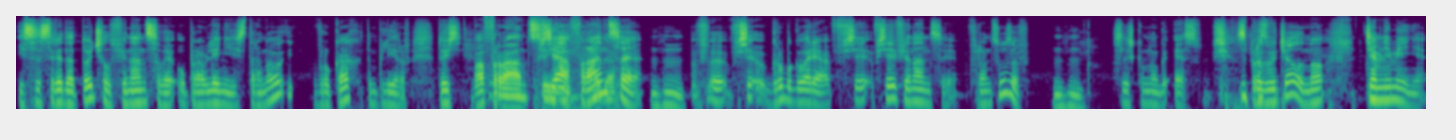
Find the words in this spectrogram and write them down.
и сосредоточил финансовое управление страной в руках тамплиеров. То есть Во Франции. вся Франция, Мгм. в- все, грубо говоря, все, все финансы французов, Мгм. Слишком много «с» сейчас прозвучало, но тем не менее,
